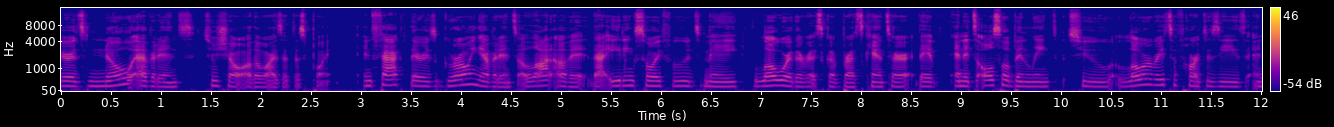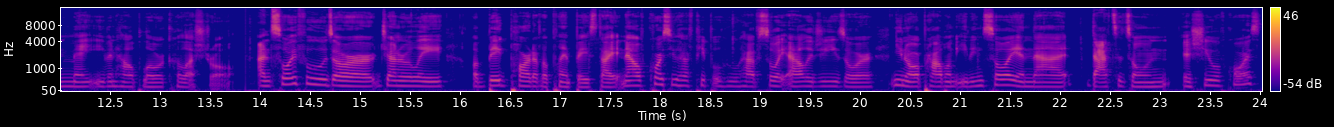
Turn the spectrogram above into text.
There is no evidence to show otherwise at this point. In fact, there is growing evidence, a lot of it, that eating soy foods may lower the risk of breast cancer. They've and it's also been linked to lower rates of heart disease and may even help lower cholesterol. And soy foods are generally a big part of a plant-based diet. Now, of course, you have people who have soy allergies or, you know, a problem eating soy and that that's its own issue, of course.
